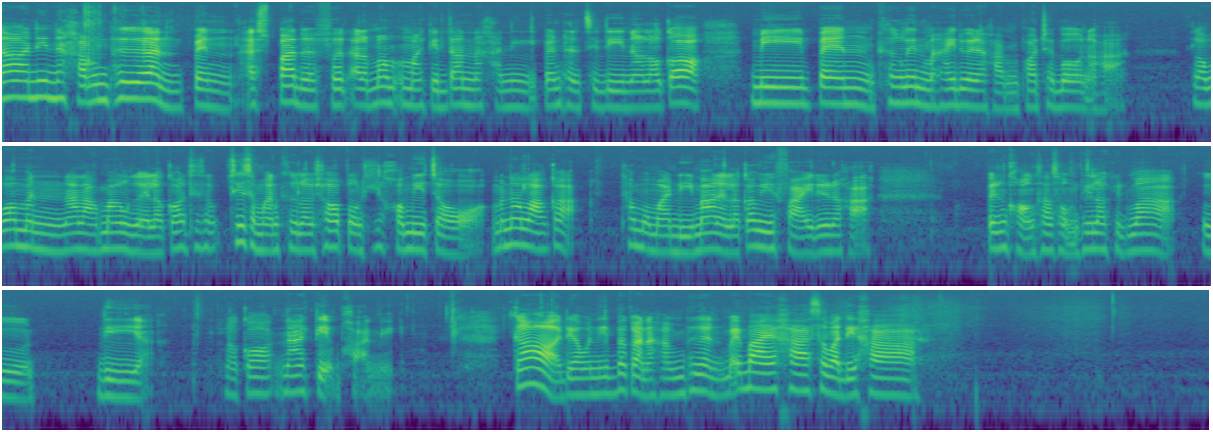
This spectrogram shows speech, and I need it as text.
ก็นี่นะคะเพื่อนๆ เป็น Aspa The First Album Armageddon นะคะนี่เป็นแผ่นซีดีนะแล้วก็มีเป็นเครื่องเล่นมาให้ด้วยนะคะเป็น portable นะคะเราว่ามันน่ารักมากเลย แล้วก็ที่ที่สำคัญคือเราชอบตรงที่เขามีจอ มันน่ารักอะทำออกมาดีมากเลย แล้วก็มีไฟด้วยนะคะ เป็นของสะสมที่เราคิดว่าเออดีอะแล้วก็น่าเก็บค่ะนนี่ก็เดี๋ยววันนี้ไปก่อนนะคะเพื่อนๆบ๊ายบายค่ะ สวัสดีค่ะ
